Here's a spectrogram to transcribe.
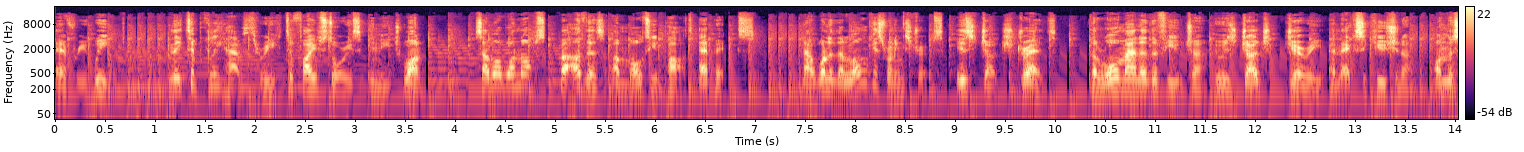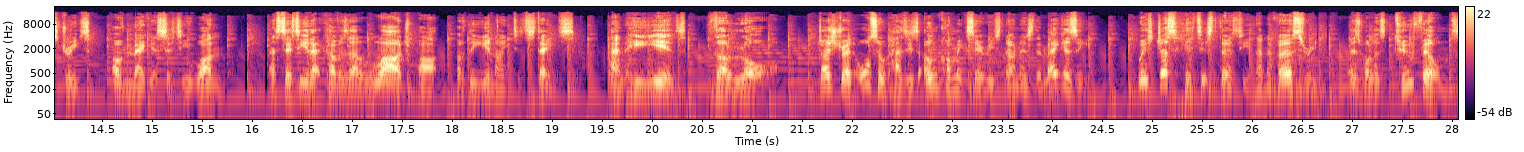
every week, and they typically have 3 to 5 stories in each one. Some are one-offs, but others are multi-part epics. Now one of the longest running strips is Judge Dredd, the lawman of the future who is judge, jury and executioner on the streets of Mega City 1, a city that covers a large part of the United States, and he is the law. Judge Dredd also has his own comic series known as The Megazine, which just hit its 30th anniversary, as well as two films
